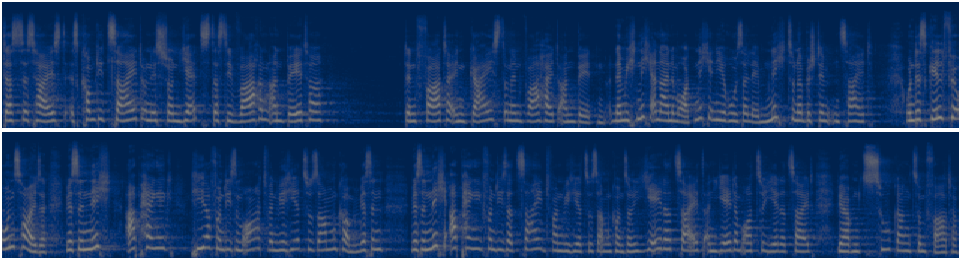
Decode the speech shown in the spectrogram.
dass es heißt, es kommt die Zeit und ist schon jetzt, dass die wahren Anbeter den Vater in Geist und in Wahrheit anbeten. Nämlich nicht an einem Ort, nicht in Jerusalem, nicht zu einer bestimmten Zeit. Und das gilt für uns heute. Wir sind nicht abhängig hier von diesem Ort, wenn wir hier zusammenkommen. Wir sind, wir sind nicht abhängig von dieser Zeit, wann wir hier zusammenkommen, sondern jederzeit, an jedem Ort, zu jeder Zeit. Wir haben Zugang zum Vater.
